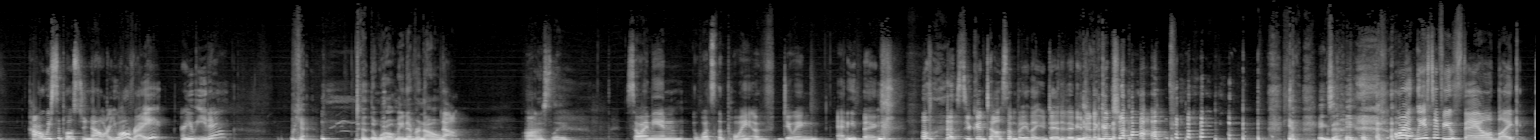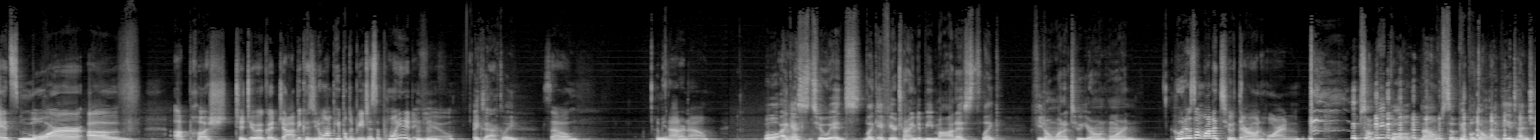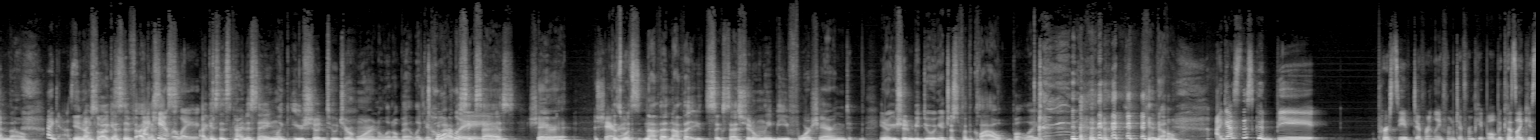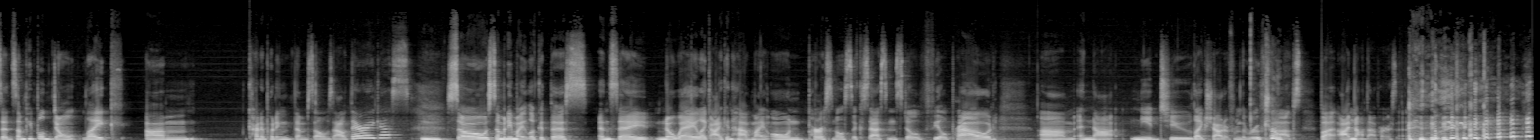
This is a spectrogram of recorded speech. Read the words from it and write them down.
How are we supposed to know? Are you all right? Are you eating? Yeah. the world may never know. No. Honestly. So, I mean, what's the point of doing anything unless you could tell somebody that you did it and you did a good job? Yeah, exactly. or at least if you failed, like it's more of a push to do a good job because you don't want people to be disappointed in mm-hmm. you. exactly. So, I mean, I don't know. Well, I guess too, it's like if you're trying to be modest, like if you don't want to toot your own horn. Who doesn't want to toot their own horn? Some people, no, some people don't like the attention though. I guess. You know, so I guess if I, I guess can't it's- relate. I guess it's kind of saying like you should toot your horn a little bit. Like if you have a success, share it. share Because what's not that not that success should only be for sharing. To, you know, you shouldn't be doing it just for the clout, but like, you know, I guess this could be perceived differently from different people because, like you said, some people don't like um, kind of putting themselves out there, I guess. So somebody might look at this and say, no way, like I can have my own personal success and still feel proud um, and not need to like shout it from the rooftops. But I'm not that person.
